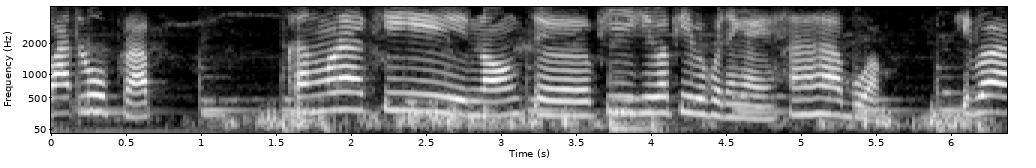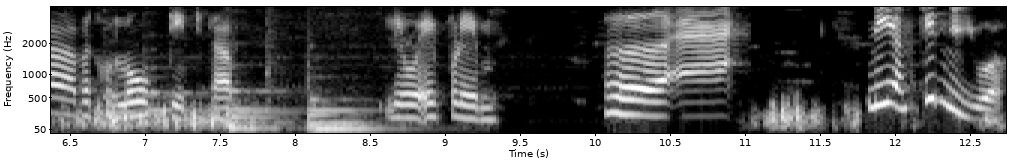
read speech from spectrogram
วาดรูปครับ ครั้งแรกที่น้องเจอพี่คิดว่าพี่เป็นคนยังไงห้าห้าบวก คิดว่าเป็นคนโรคจิตครับเรียวเอ็กเฟรมเออนี่ยังคิดอยู่อะ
